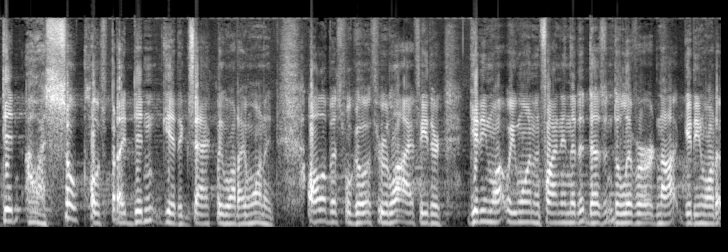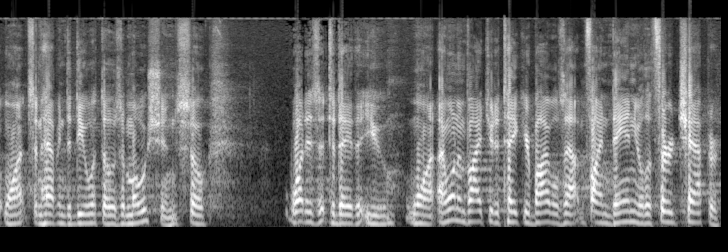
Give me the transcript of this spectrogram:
didn't, oh, I was so close, but I didn't get exactly what I wanted? All of us will go through life either getting what we want and finding that it doesn't deliver or not getting what it wants and having to deal with those emotions. So what is it today that you want? I want to invite you to take your Bibles out and find Daniel, the third chapter.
